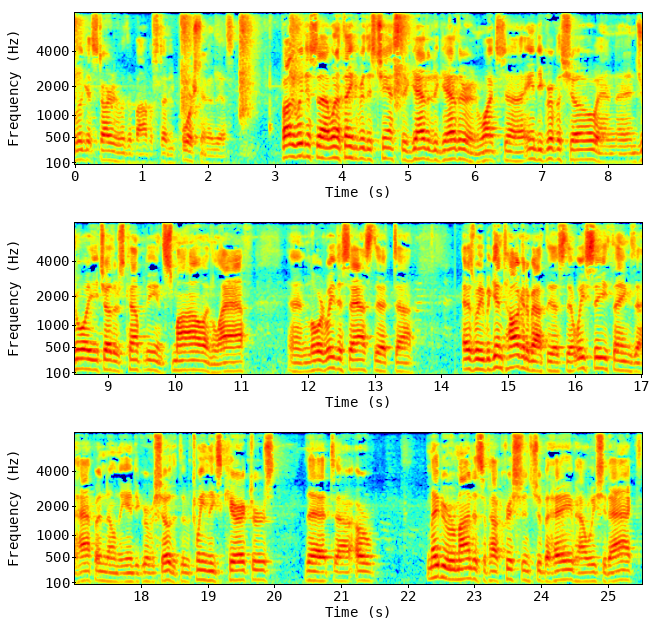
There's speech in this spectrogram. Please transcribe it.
we'll get started with the Bible study portion of this. Father, we just want to thank you for this chance to gather together and watch Andy Griffith show and enjoy each other's company and smile and laugh. And Lord, we just ask that uh, as we begin talking about this, that we see things that happen on the Andy Griffith show, that between these characters that uh, are maybe remind us of how Christians should behave, how we should act,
